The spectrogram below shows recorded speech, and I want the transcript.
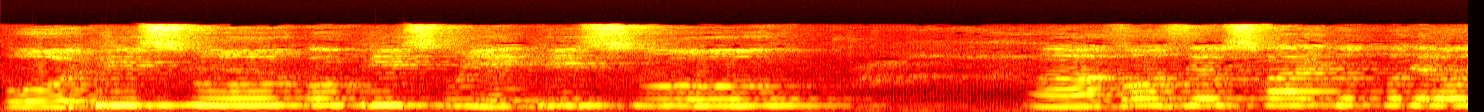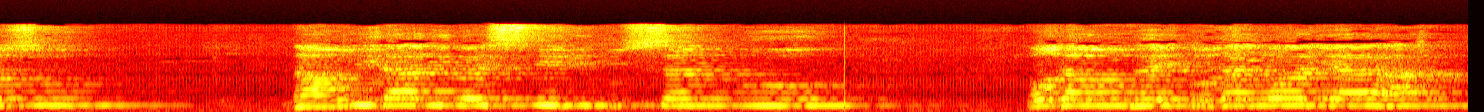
Por Cristo, com Cristo e em Cristo, a vós, Deus Pai Todo-Poderoso, na unidade do Espírito Santo, toda honra e toda glória,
